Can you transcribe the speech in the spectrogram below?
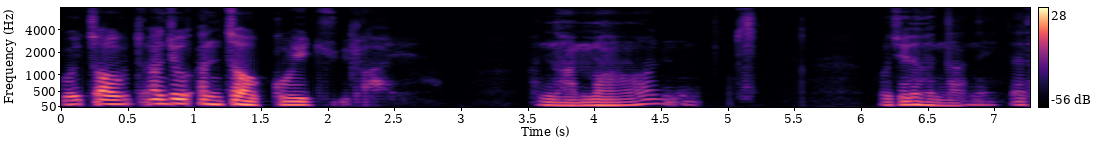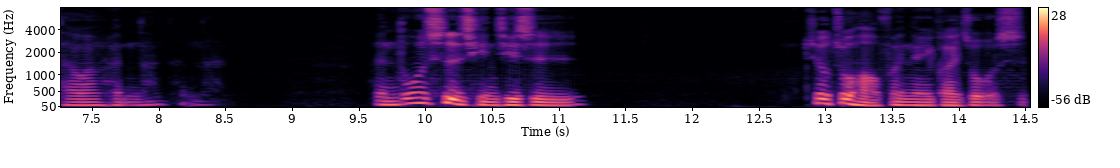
规照按就按照规矩来，很难吗？我觉得很难呢、在台湾很难很难。很多事情其实就做好分内该做的事，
